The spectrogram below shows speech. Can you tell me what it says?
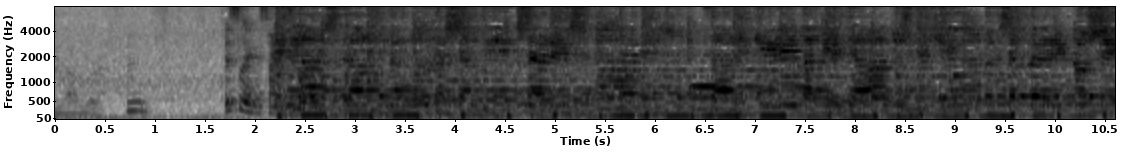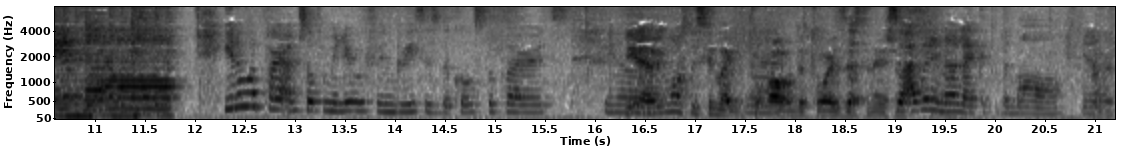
remember. It's like a science building. I'm so familiar with in Greece is the coastal parts. You know, yeah, we mostly see like all the tourist so, destinations. So I wouldn't know. know. like the mall. You know. Right.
